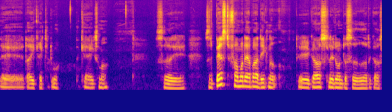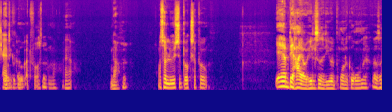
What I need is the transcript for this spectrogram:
øh, der er ikke rigtig dur. Det kan jeg ikke så meget. Så, øh, så det bedste for mig, det er bare at ligge ned. Det gør også lidt ondt at sidde, og det gør også ja, lidt det ondt kan at jeg gå. godt forestille mig. Ja. Nå. Og så løse bukser på. Ja, men det har jeg jo hele tiden alligevel på grund af corona. Altså,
